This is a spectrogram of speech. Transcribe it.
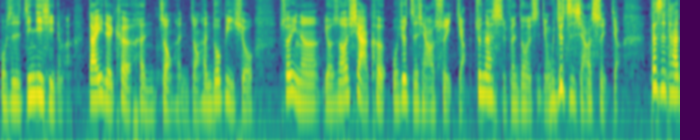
我是经济系的嘛，大一的课很重很重，很多必修，所以呢，有时候下课我就只想要睡觉，就那十分钟的时间，我就只想要睡觉。但是他。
